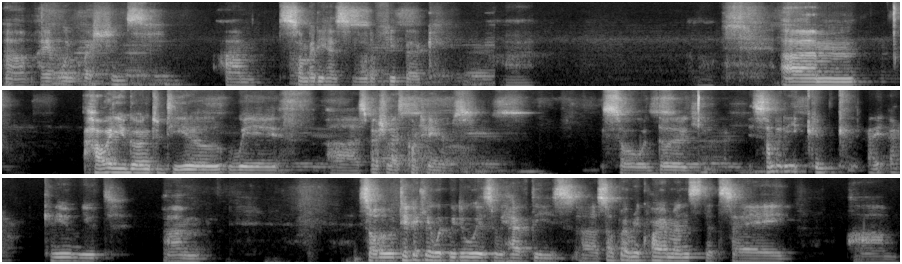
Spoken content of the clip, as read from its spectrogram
Um, I have one question. Um, somebody has a lot of feedback. Uh, um, how are you going to deal with uh, specialized containers? So the somebody can I, can you mute? Um, So typically what we do is we have these uh, software requirements that say, um,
